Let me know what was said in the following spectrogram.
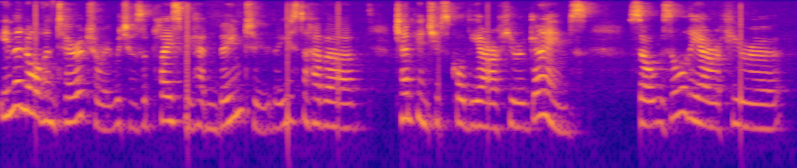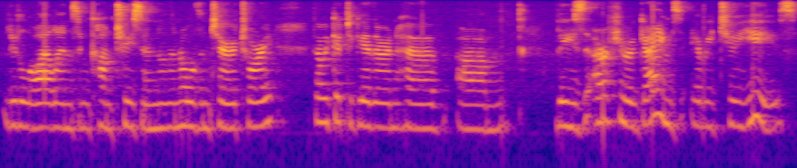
in the Northern Territory, which was a place we hadn't been to, they used to have a championships called the Arafura Games. So it was all the Arafura little islands and countries in the Northern Territory. They would get together and have um, these Arafura Games every two years.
